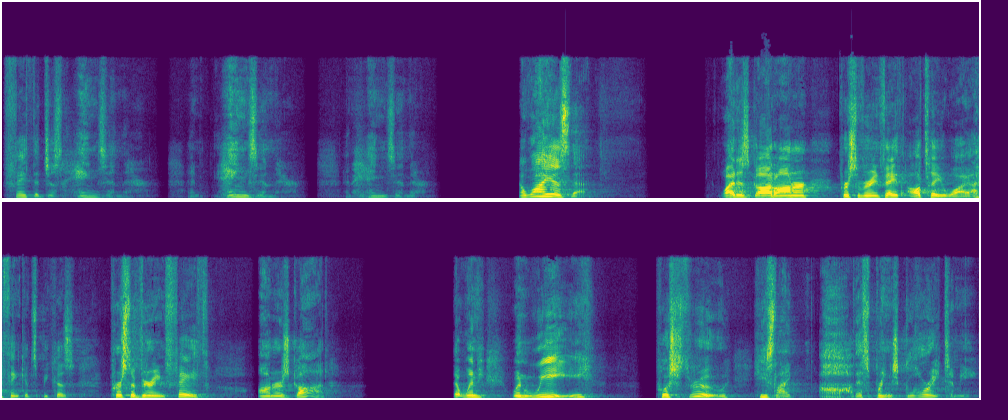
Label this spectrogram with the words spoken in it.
faith that just hangs in there and hangs in there and hangs in there. Now, why is that? Why does God honor persevering faith? I'll tell you why. I think it's because persevering faith honors God. That when, when we push through, he's like, oh, this brings glory to me.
